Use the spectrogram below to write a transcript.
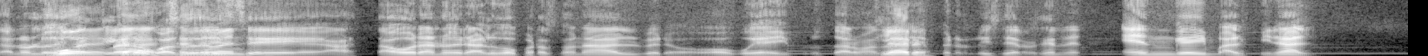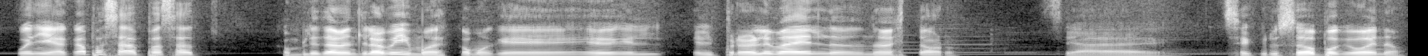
Tano lo deja Bueno, claro claro, cuando dice hasta ahora no era algo personal, pero voy a disfrutar más. Claro. Pero lo dice recién en Endgame al final. Bueno, y acá pasa, pasa completamente lo mismo. Es como que el, el problema de él no, no es Thor. O sea, se cruzó porque, bueno,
